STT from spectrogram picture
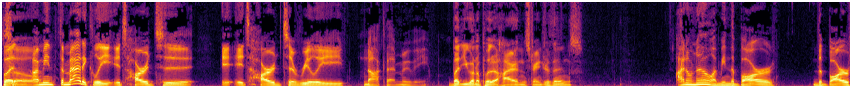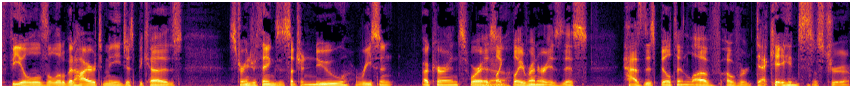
But So- I mean, thematically, it's hard to it, it's hard to really knock that movie. But you're going to put it higher than Stranger Things? I don't know. I mean, the bar the bar feels a little bit higher to me just because Stranger Things is such a new, recent occurrence, whereas Yeah. like Blade Runner is this has this built-in love over decades. That's true.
